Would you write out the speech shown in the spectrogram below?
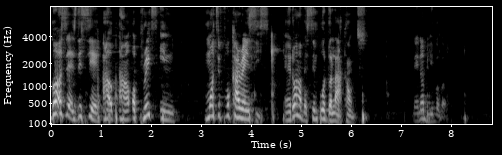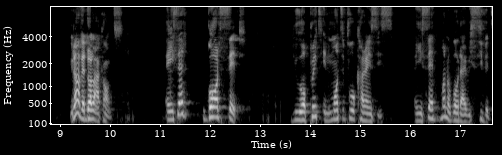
God says this year I'll, I'll operate in multiple currencies and I don't have a simple dollar account. They don't believe God. You don't have a dollar account. And he said, God said, you operate in multiple currencies. And he said, Man of God, I receive it.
